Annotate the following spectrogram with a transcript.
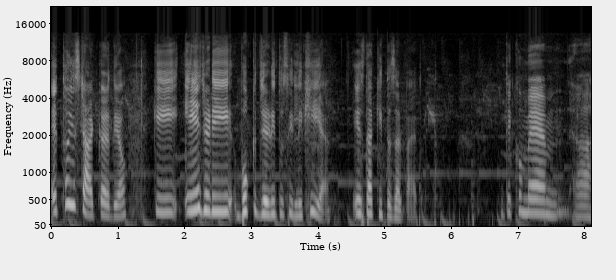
ਇੱਥੋਂ ਹੀ ਸਟਾਰਟ ਕਰਦੇ ਹਾਂ। ਕਿ ਇਹ ਜਿਹੜੀ ਬੁੱਕ ਜਿਹੜੀ ਤੁਸੀਂ ਲਿਖੀ ਹੈ ਇਸ ਦਾ ਕੀ ਤਜਰਬਾ ਹੈ? ਦੇਖੋ ਮੈਂ ਅਹ,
